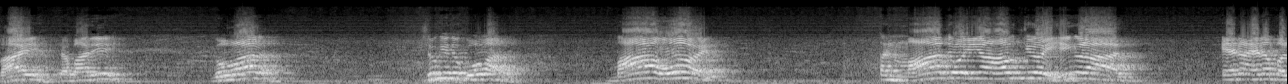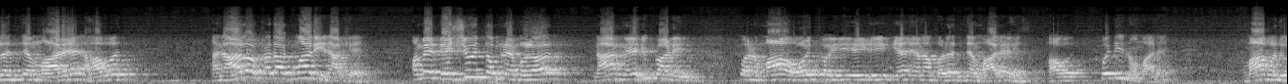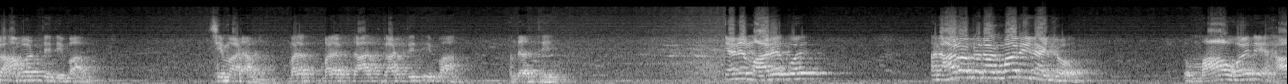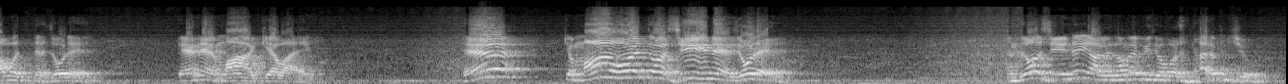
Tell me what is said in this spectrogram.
ભાઈ તમારી ગોવાળ, શું કીધું ગોવાળ? માં હોય. અને માં જો અહીંયા આવતી હોય, હિંગળાજ, એના એના બળદને મારે હાવત. અને હાલો કદાચ મારી નાખે. અમે દેશું તમને બળદ. ના, નહીં પાડી. પણ માં હોય તો ઈ એના બળદને મારે હાવત. બધી નો મારે. માં બધું સાંભળતી હતી બાપ. સીમાડામાં. મરક મરક દાંત કાઢતી હતી માં અંદરથી. એને મારે કોઈ અને હાલો કદાચ મારી નાખ્યો. તો મા હોય ને હાવત ને જોડે એને મા કહેવાય. હે? કે મા હોય તો સિંહ ને જોડે જો સિંહ નહીં આવે તો અમે બીજો બળદ આપીશું.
